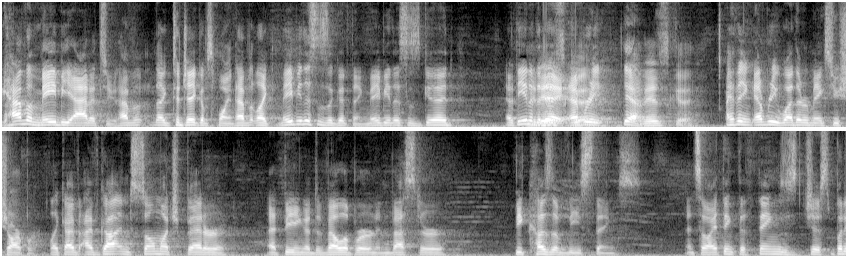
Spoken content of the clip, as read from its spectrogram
have a maybe attitude. Have a, like to Jacob's point, have it like maybe this is a good thing. Maybe this is good. At the end it of the day, every yeah, it is good. I think every weather makes you sharper. Like I've I've gotten so much better at being a developer and investor because of these things. And so I think the things just, but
